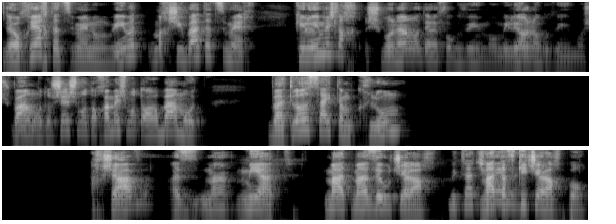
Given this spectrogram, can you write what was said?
להוכיח את עצמנו, ואם את מחשיבה את עצמך, כאילו אם יש לך 800 אלף עוקבים, או מיליון עוקבים, או 700, או 600, או 500, או 400, ואת לא עושה איתם כלום, עכשיו, אז מה, מי את? מה את? מה הזהות שלך? מצד מה התפקיד שלך פה?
